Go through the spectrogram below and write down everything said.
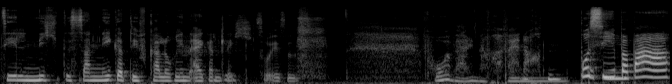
zählen nicht, das sind Negativkalorien eigentlich. So ist es. Frohe Weihnachten. Weihnachten. Bussi, Baba!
